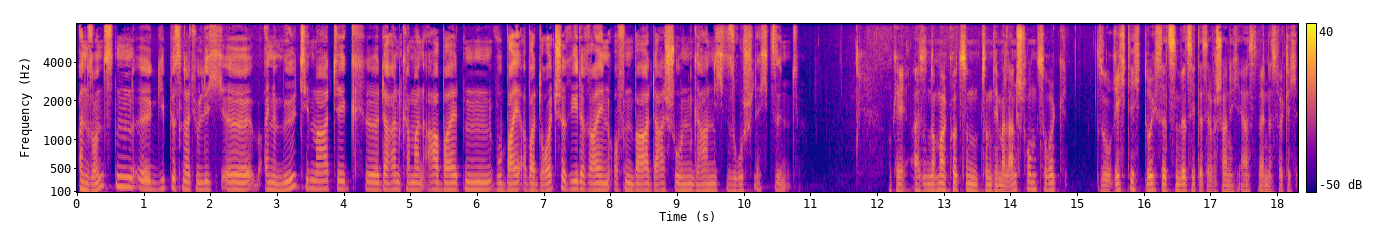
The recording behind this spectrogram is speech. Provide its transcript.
Ansonsten äh, gibt es natürlich äh, eine Müllthematik, äh, daran kann man arbeiten, wobei aber deutsche Reedereien offenbar da schon gar nicht so schlecht sind. Okay, also nochmal kurz zum, zum Thema Landstrom zurück so richtig durchsetzen wird sich das ja wahrscheinlich erst, wenn es wirklich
